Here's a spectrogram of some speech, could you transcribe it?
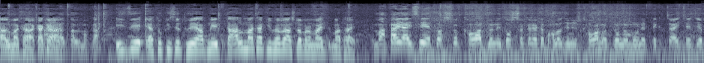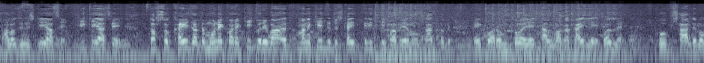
তালমাখা। কাকা ভাইরাল তালমাকা এই যে এত কিছু ধুয়ে আপনি তালমাখা কীভাবে আসলো আপনার মাথায়? মাথায় আইসে দর্শক খাওয়ার জন্য দর্শকের একটা ভালো জিনিস খাওয়ানোর জন্য মনের থেকে চাইছে যে ভালো জিনিস কি আছে কি কি আছে। দর্শক খাই যাতে মনে করে কি করে মানে কি জিনিস খাই তৃপ্তি পাবে এবং স্বাদ পাবে। এই গরম তো এই তালমাখা খাইলে বুঝলেন? খুব স্বাদ এবং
